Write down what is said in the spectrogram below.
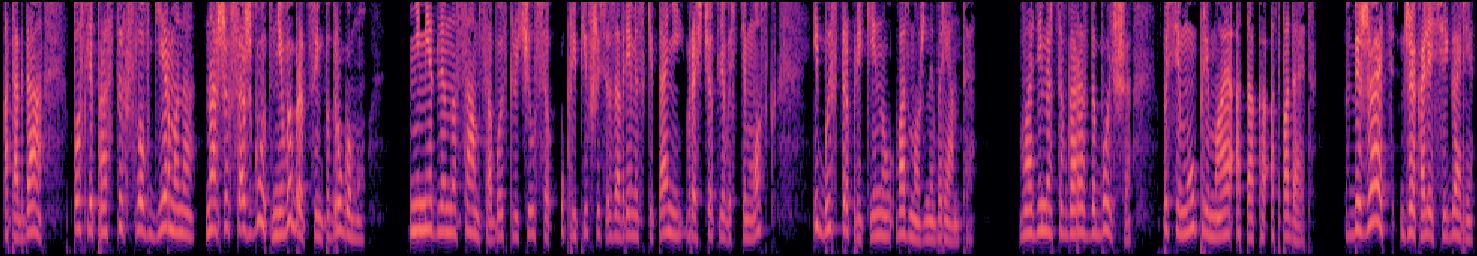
А тогда, после простых слов Германа, наших сожгут, не выбраться им по-другому. Немедленно сам собой включился укрепившийся за время скитаний в расчетливости мозг и быстро прикинул возможные варианты. Владимирцев гораздо больше, посему прямая атака отпадает. Сбежать Джек, Олеся и Гарри,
